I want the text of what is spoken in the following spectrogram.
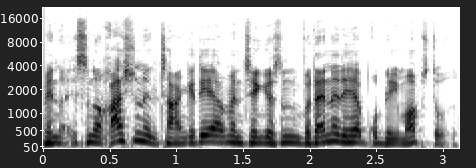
Men sådan noget rationel tanke, det er, at man tænker sådan, hvordan er det her problem opstået?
